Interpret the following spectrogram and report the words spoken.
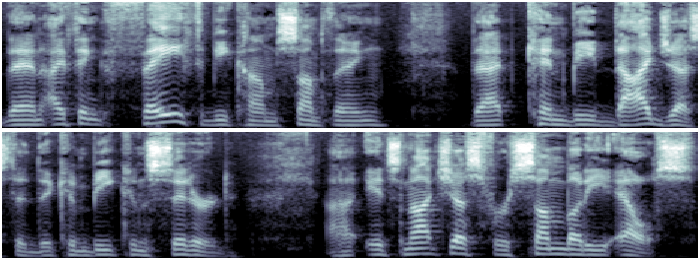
then I think faith becomes something that can be digested, that can be considered. Uh, it's not just for somebody else.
